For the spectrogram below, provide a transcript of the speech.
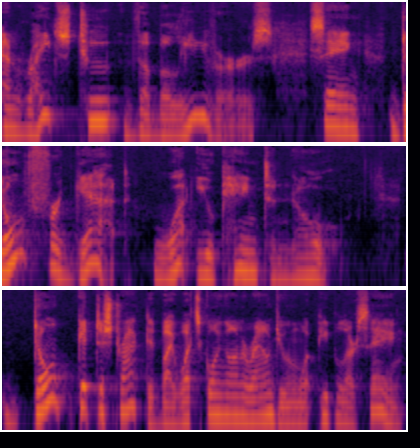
and writes to the believers saying, don't forget what you came to know don't get distracted by what's going on around you and what people are saying.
